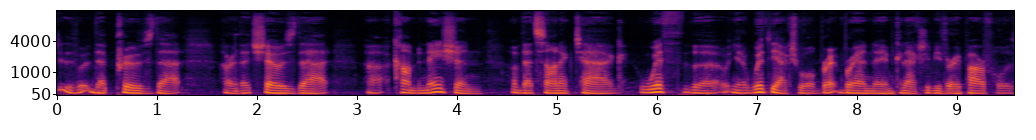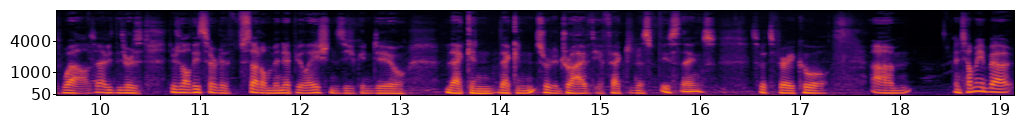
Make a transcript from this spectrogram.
that proves that or that shows that uh, a combination of that sonic tag with the you know with the actual br- brand name can actually be very powerful as well. So I mean, there's there's all these sort of subtle manipulations you can do that can that can sort of drive the effectiveness of these things. So it's very cool. Um, and tell me about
